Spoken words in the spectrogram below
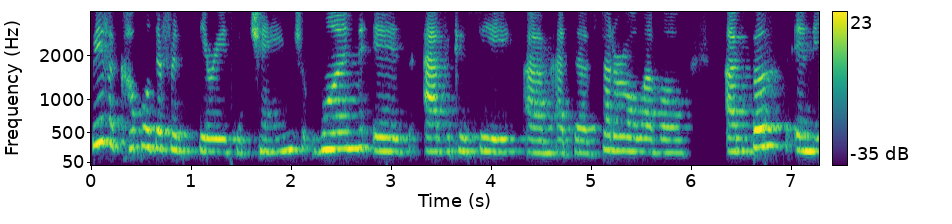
We have a couple different theories of change. One is advocacy um, at the federal level, um, both in the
